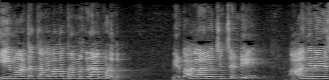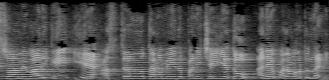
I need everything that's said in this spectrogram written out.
ఈ మాట తన వల్ల బ్రహ్మకు రాకూడదు. మీరు బాగా ఆలోచించండి. ఆంజనేయ స్వామి వారికి ఏ అస్త్రము తన మీద పని చెయ్యదు అనే వరం ఒకటి ఉందండి.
